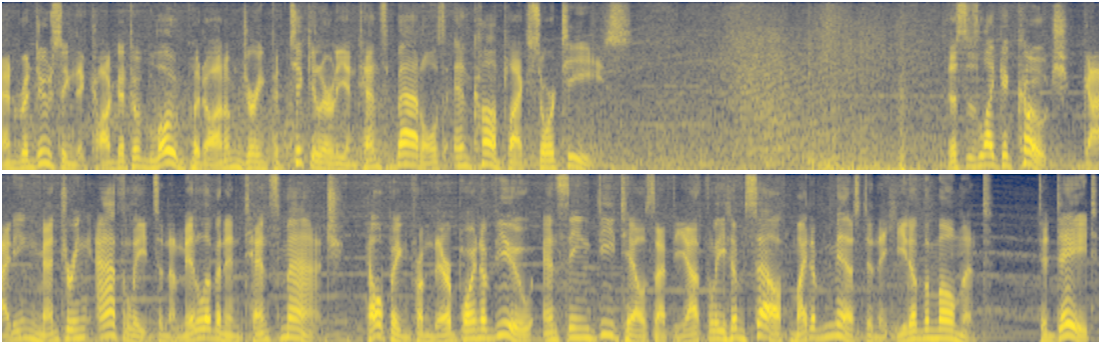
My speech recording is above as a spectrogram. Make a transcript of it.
and reducing the cognitive load put on him during particularly intense battles and complex sorties. This is like a coach guiding, mentoring athletes in the middle of an intense match, helping from their point of view and seeing details that the athlete himself might have missed in the heat of the moment. To date,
